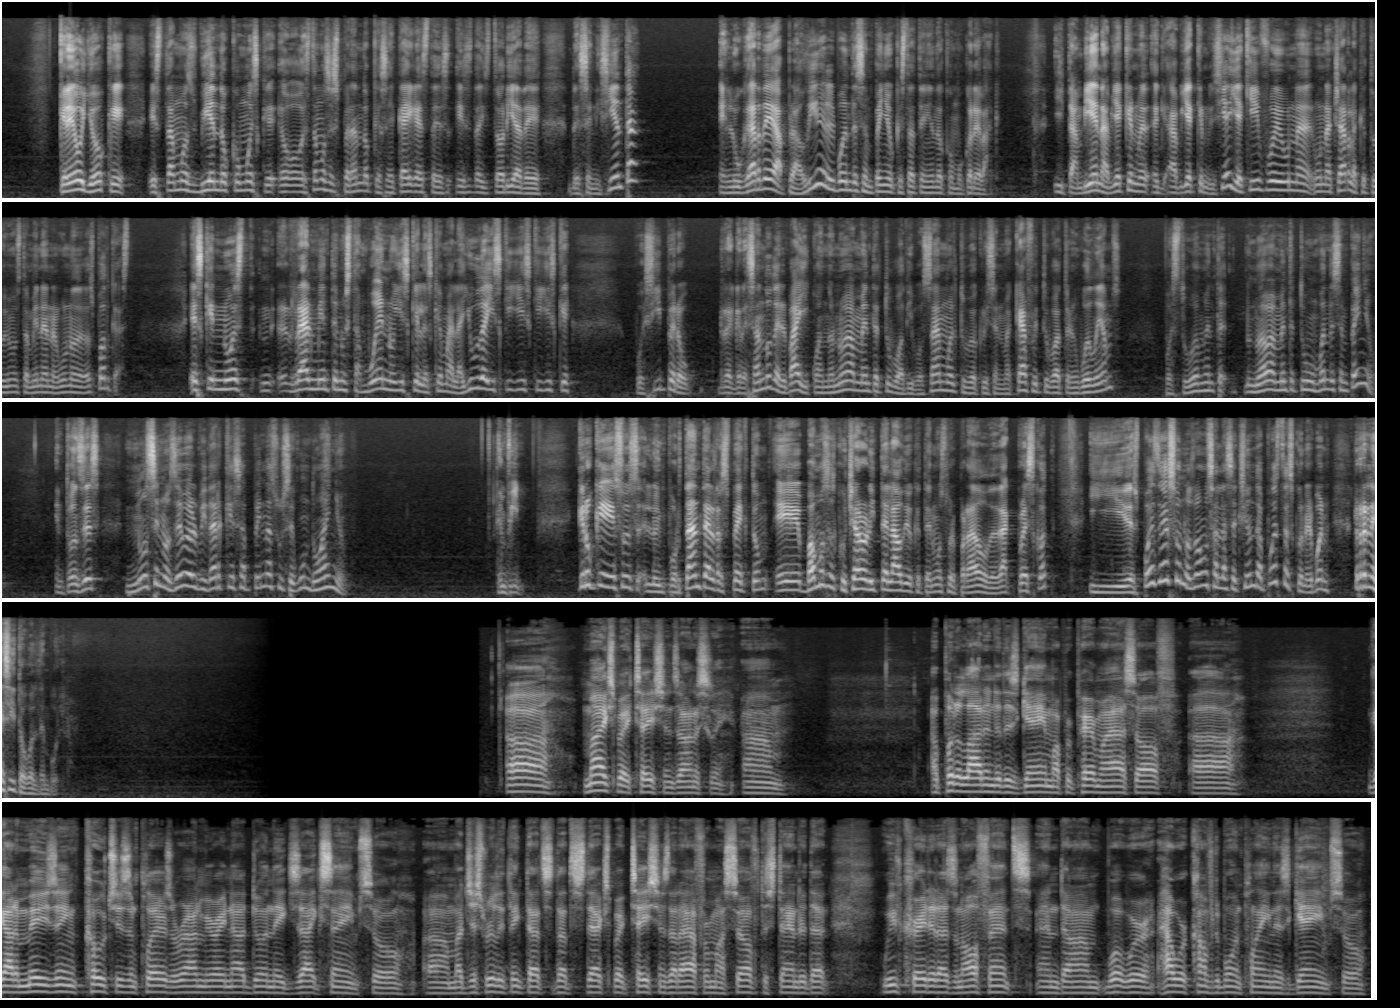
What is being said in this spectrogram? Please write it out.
Creo yo que estamos viendo cómo es que, o estamos esperando que se caiga esta, esta historia de, Cenicienta, en lugar de aplaudir el buen desempeño que está teniendo como coreback. Y también había quien, eh, había quien decía, y aquí fue una, una, charla que tuvimos también en alguno de los podcasts, es que no es, realmente no es tan bueno, y es que el esquema la ayuda, y es que, y es que, y es que... Pues sí, pero regresando del Valle, cuando nuevamente tuvo a Divo Samuel, tuvo a Christian McCaffrey, tuvo a Trent Williams, pues nuevamente, nuevamente tuvo un buen desempeño. Entonces, no se nos debe olvidar que es apenas su segundo año. En fin, creo que eso es lo importante al respecto. Eh, vamos a escuchar ahorita el audio que tenemos preparado de Dak Prescott y después de eso nos vamos a la sección de apuestas con el buen Renecito Golden Bull. Uh, my expectations, honestly. Um, I put a lot into this game. I prepare my ass off. Uh, got amazing coaches and players around me right now doing the exact same. So um, I just really think that's that's the expectations that I have for myself, the standard that we've created as an offense, and um, what we're how we're comfortable in playing this game. So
